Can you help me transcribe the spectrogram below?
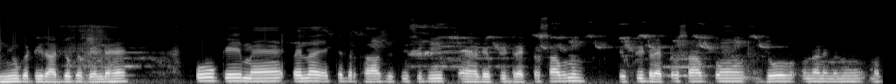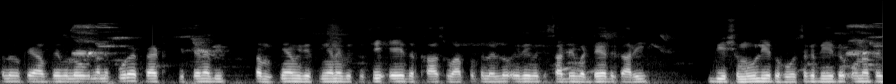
ਨਿਊ ਗੱਟੀ ਰਾਜੋ ਕੇ ਪਿੰਡ ਹੈ। ਉਹ ਕਿ ਮੈਂ ਪਹਿਲਾਂ ਇੱਕ ਦਰਖਾਸਤ ਦਿੱਤੀ ਸੀਗੀ ਅਹ, ਡਿਪਟੀ ਡਾਇਰੈਕਟਰ ਸਾਹਿਬ ਨੂੰ। ਡਿਪਟੀ ਡਾਇਰੈਕਟਰ ਸਾਹਿਬ ਤੋਂ ਜੋ ਉਹਨਾਂ ਨੇ ਮੈਨੂੰ ਮਤਲਬ ਕਿ ਆਪਦੇ ਵੱਲੋਂ ਉਹਨਾਂ ਨੇ ਪੂਰਾ ਥ੍ਰੈਟ ਕੀਤੇ ਨੇ ਵੀ ਧਮਕੀਆਂ ਵੀ ਦਿੱਤੀਆਂ ਨੇ ਵੀ ਤੁਸੀਂ ਇਹ ਦਰਖਾਸਤ ਵਾਪਸ ਲੈ ਲਓ ਇਹਦੇ ਵਿੱਚ ਸਾਡੇ ਵੱਡੇ ਅਧਿਕਾਰੀ ਦੀ ਸ਼ਮੂਲੀਅਤ ਹੋ ਸਕਦੀ ਹੈ ਤੇ ਉਹਨਾਂ ਤੇ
